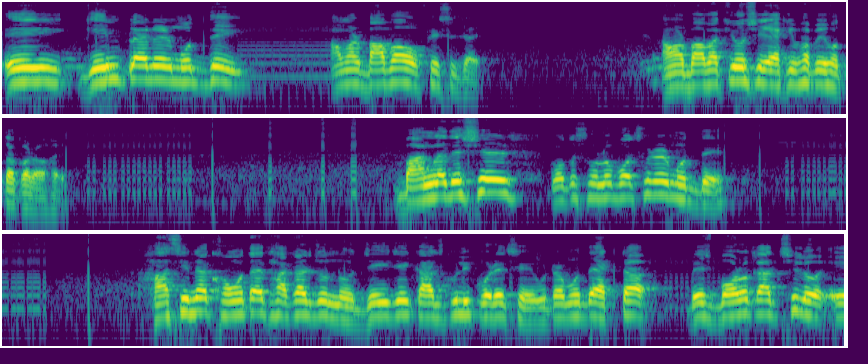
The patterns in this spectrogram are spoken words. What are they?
এই গেম প্ল্যানের মধ্যেই আমার বাবাও ফেসে যায়। আমার বাবাকেও সে একইভাবে হত্যা করা হয়। বাংলাদেশের গত ষোলো বছরের মধ্যে হাসিনা ক্ষমতায় থাকার জন্য যেই যেই কাজগুলি করেছে, ওটার মধ্যে একটা বেশ বড় কাজ ছিল এই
